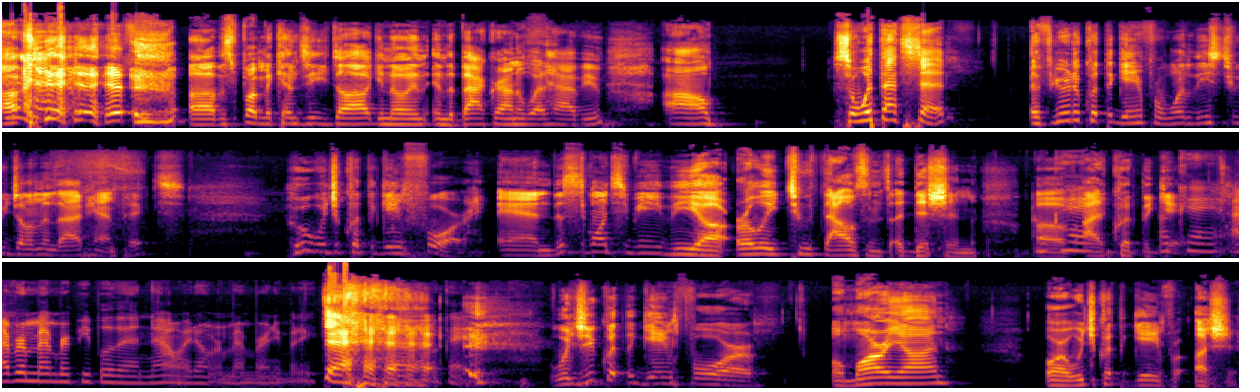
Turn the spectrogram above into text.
Uh, uh, the Spud MacKenzie dog, you know, in, in the background and what have you. Uh, so with that said, if you were to quit the game for one of these two gentlemen that I've handpicked, who would you quit the game for? And this is going to be the uh, early 2000s edition of Okay. I'd Quit the Game. Okay. I remember people then. Now I don't remember anybody. Yeah. Oh, okay. Would you quit the game for Omarion or would you quit the game for Usher?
